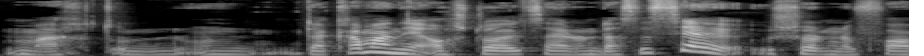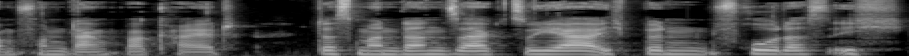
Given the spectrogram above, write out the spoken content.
macht. Und, und da kann man ja auch stolz sein. Und das ist ja schon eine Form von Dankbarkeit, dass man dann sagt, so ja, ich bin froh, dass ich,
